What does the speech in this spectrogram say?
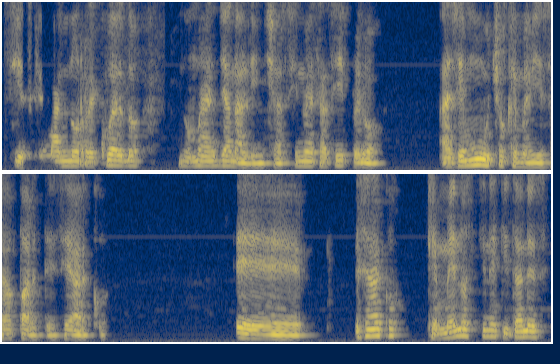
Si es que mal no recuerdo, no me vayan a linchar si no es así, pero hace mucho que me vi esa parte, ese arco. Eh, es arco que menos tiene titanes,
